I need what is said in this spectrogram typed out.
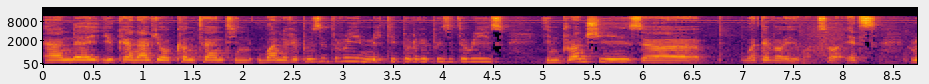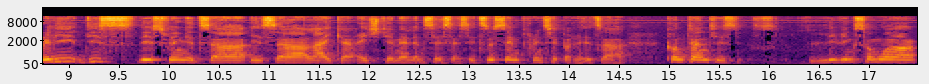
And uh, you can have your content in one repository, multiple repositories, in branches, uh, whatever you want. So it's really this this thing. It's uh, is uh, like HTML uh, and CSS. It's the same principle. It's uh, content is living somewhere,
